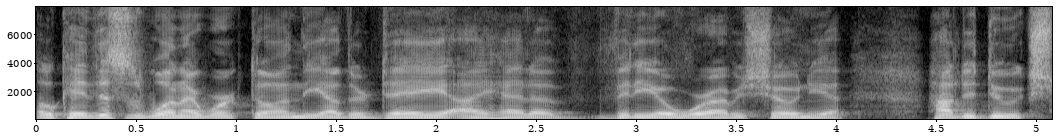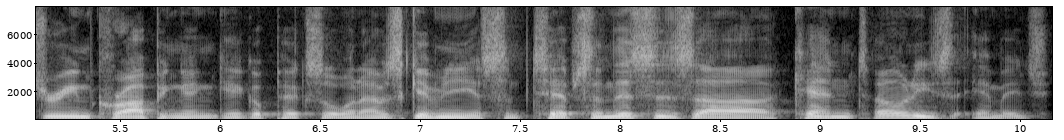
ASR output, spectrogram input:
Okay, this is one I worked on the other day. I had a video where I was showing you how to do extreme cropping in Gigapixel and I was giving you some tips. And this is uh, Ken Tony's image.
